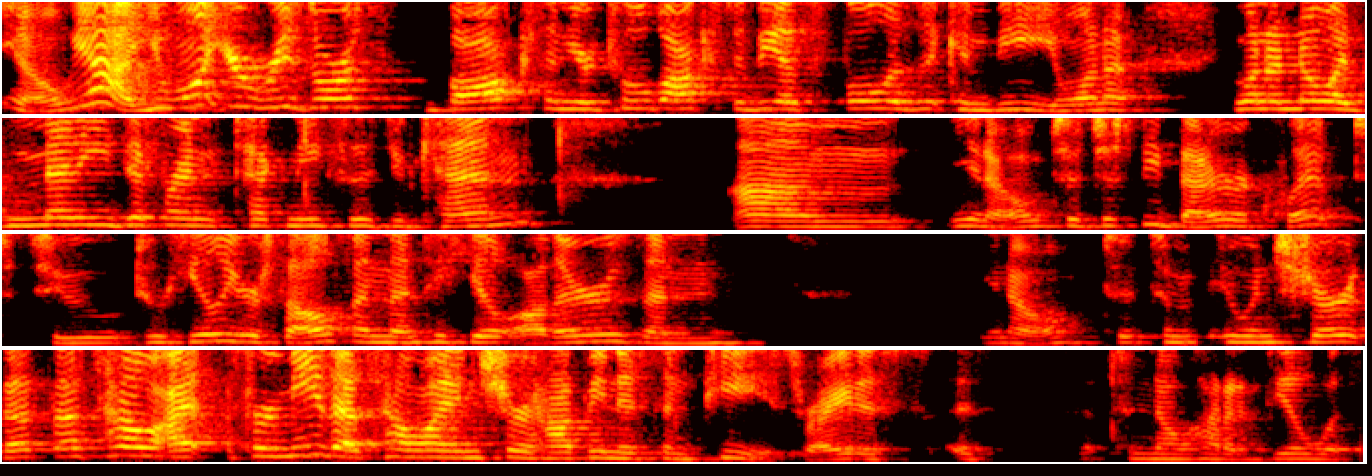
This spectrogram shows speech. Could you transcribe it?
you know yeah you want your resource box and your toolbox to be as full as it can be. You want to you want to know as many different techniques as you can um you know to just be better equipped to to heal yourself and then to heal others and you know to, to, to ensure that that's how i for me that's how i ensure happiness and peace right is is to know how to deal with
